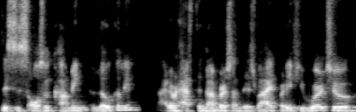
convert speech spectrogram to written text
this is also coming locally. I don't have the numbers on this, right? But if you were to,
